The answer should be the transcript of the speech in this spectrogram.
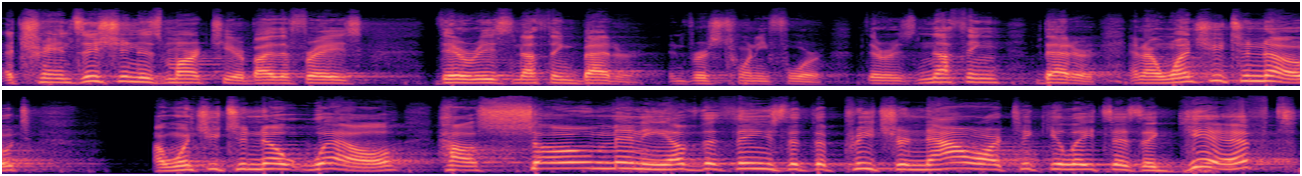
A transition is marked here by the phrase, there is nothing better, in verse 24. There is nothing better. And I want you to note I want you to note well how so many of the things that the preacher now articulates as a gift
